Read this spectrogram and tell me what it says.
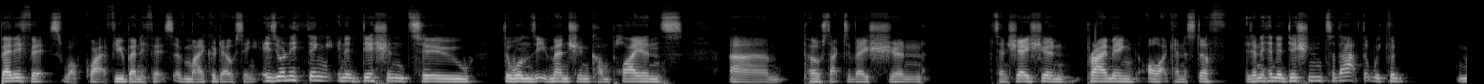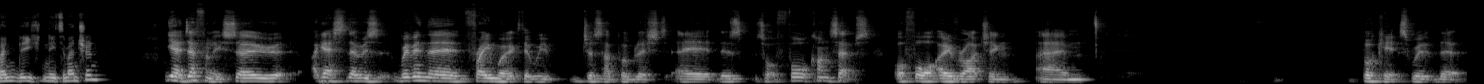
benefits, well, quite a few benefits of microdosing. Is there anything in addition to the ones that you've mentioned compliance, um, post activation, potentiation, priming, all that kind of stuff. Is anything in addition to that that we could men- that you need to mention? Yeah, definitely. So I guess there was within the framework that we've just had published, uh, there's sort of four concepts or four overarching um, buckets with the,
